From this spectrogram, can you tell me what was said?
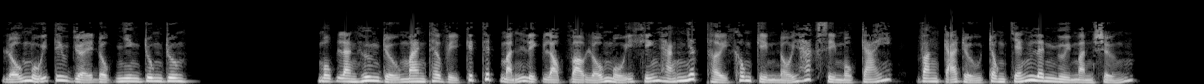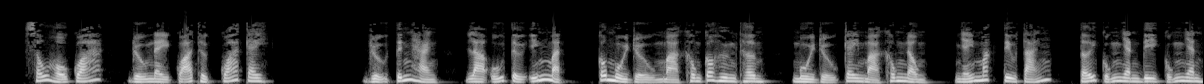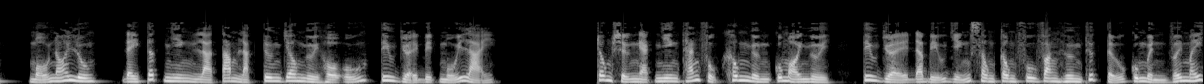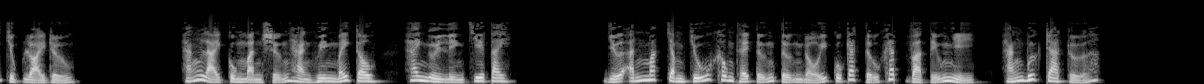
Lỗ mũi tiêu duệ đột nhiên run run. Một làn hương rượu mang theo vị kích thích mãnh liệt lọt vào lỗ mũi khiến hắn nhất thời không kìm nổi hát xì một cái, văng cả rượu trong chén lên người mạnh sưởng. Xấu hổ quá, rượu này quả thực quá cay. Rượu tính hàng, là ủ từ yến mạch, có mùi rượu mà không có hương thơm, mùi rượu cây mà không nồng, nháy mắt tiêu tán, tới cũng nhanh đi cũng nhanh, mổ nói luôn, đây tất nhiên là tam lạc tương do người hồ ủ, tiêu duệ bịt mũi lại. Trong sự ngạc nhiên thán phục không ngừng của mọi người, tiêu duệ đã biểu diễn xong công phu văn hương thức tử của mình với mấy chục loại rượu. Hắn lại cùng mạnh sưởng hàng huyên mấy câu, hai người liền chia tay. Giữa ánh mắt chăm chú không thể tưởng tượng nổi của các tử khách và tiểu nhị, hắn bước ra cửa.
